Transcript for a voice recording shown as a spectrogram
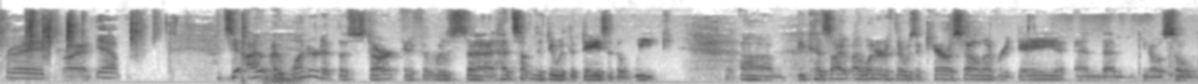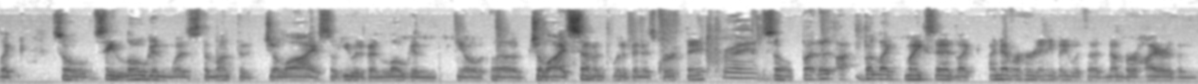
So. Right. Right. Yep. See, I, I wondered at the start if it was uh, had something to do with the days of the week, um, because I, I wondered if there was a carousel every day, and then you know, so like, so say Logan was the month of July, so he would have been Logan, you know, uh, July seventh would have been his birthday. Right. So, but uh, but like Mike said, like I never heard anybody with a number higher than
